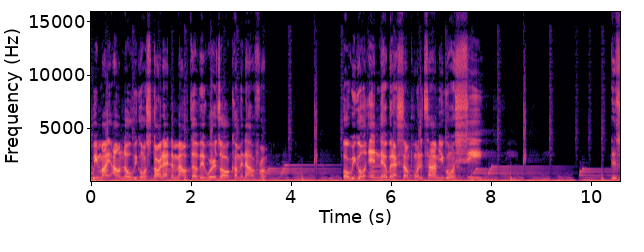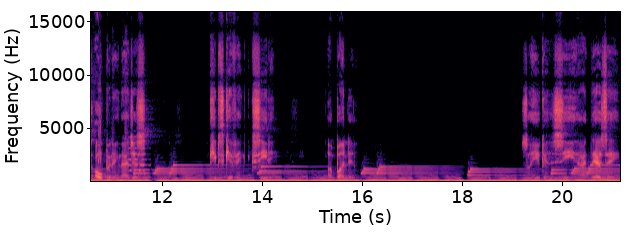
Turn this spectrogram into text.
we might I don't know we to start at the mouth of it where it's all coming out from or we gonna end there, but at some point in time, you're gonna see this opening that just keeps giving, exceeding, abundant. So you can see that there's a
